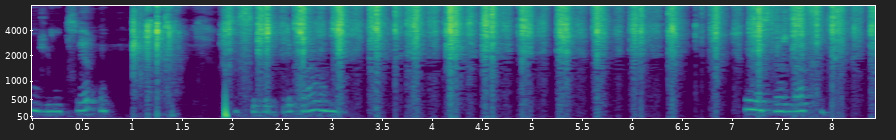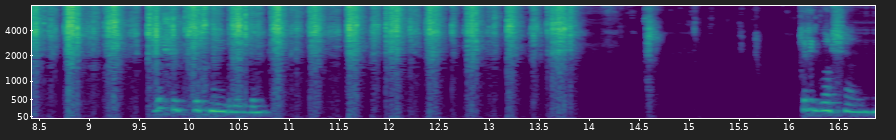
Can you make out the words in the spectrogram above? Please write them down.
Можно сверху посыпать приправами и наслаждаться очень вкусным блюдом. Приглашаем.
